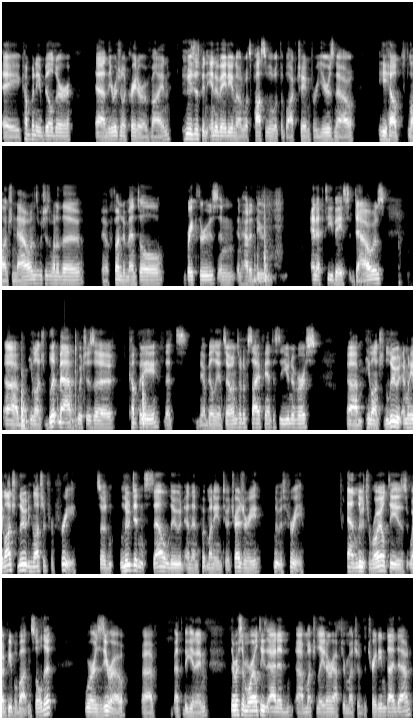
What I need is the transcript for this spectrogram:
a company builder, and the original creator of Vine. He's just been innovating on what's possible with the blockchain for years now. He helped launch Nouns, which is one of the you know, fundamental breakthroughs in, in how to do NFT based DAOs. Um, he launched Blitmap, which is a company that's you know, building its own sort of sci fantasy universe. Um, he launched Loot, and when he launched Loot, he launched it for free. So Loot didn't sell Loot and then put money into a treasury. Loot was free, and Loot's royalties when people bought and sold it were zero uh, at the beginning. There were some royalties added uh, much later after much of the trading died down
